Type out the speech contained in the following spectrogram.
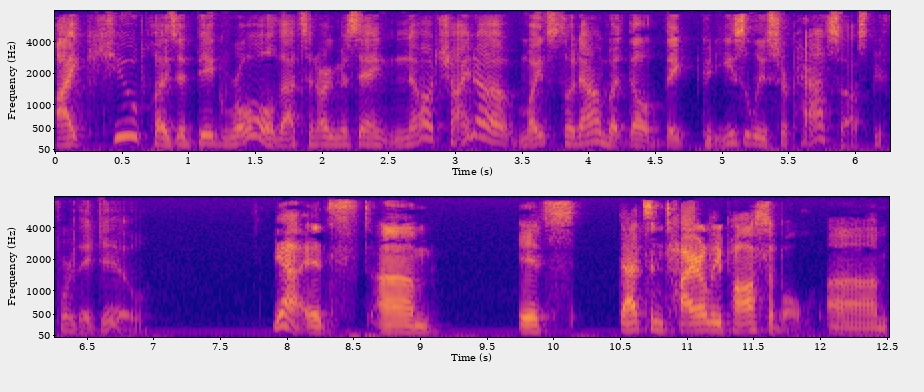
IQ plays a big role, that's an argument saying no, China might slow down, but they'll they could easily surpass us before they do. Yeah, it's um, it's that's entirely possible. Um,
